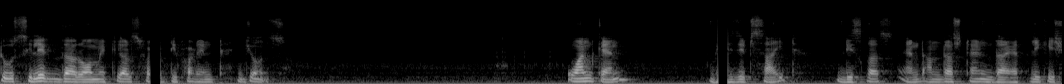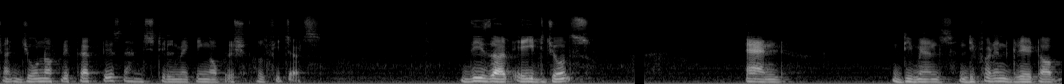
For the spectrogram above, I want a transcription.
to select the raw materials for different zones? One can visit site, discuss and understand the application zone of refractories and steel making operational features. These are eight zones and demands different grade of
